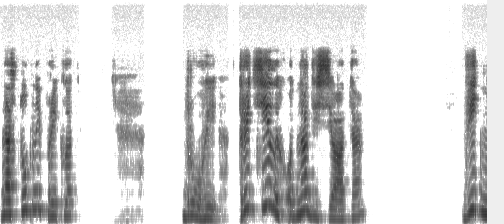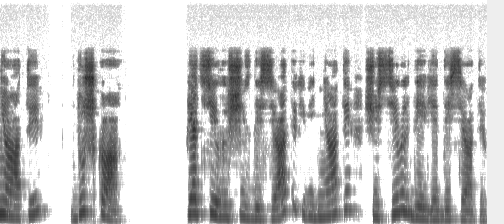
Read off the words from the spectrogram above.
Наступний приклад. Другий. 3,1 відняти в дужках 5,6 відняти 6,9.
